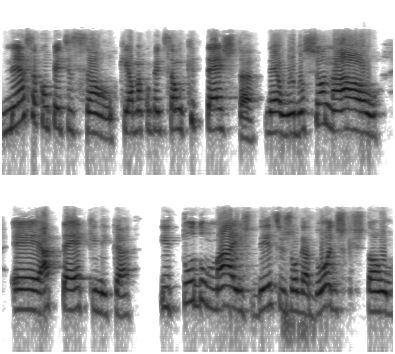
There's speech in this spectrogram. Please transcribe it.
nessa competição, que é uma competição que testa né, o emocional, é, a técnica e tudo mais desses jogadores que estão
